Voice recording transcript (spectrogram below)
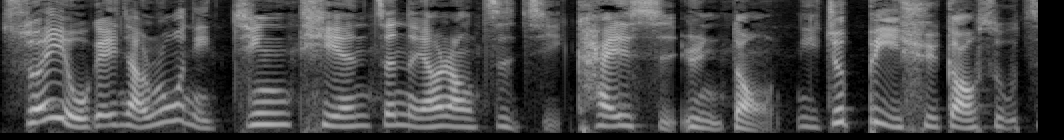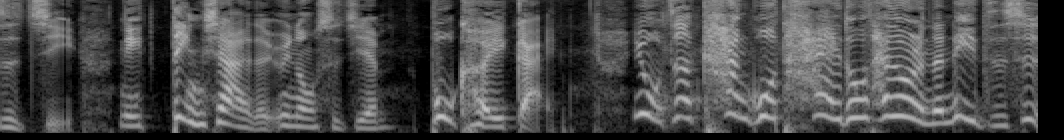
所以我跟你讲，如果你今天真的要让自己开始运动，你就必须告诉自己，你定下来的运动时间不可以改。因为我真的看过太多太多人的例子是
